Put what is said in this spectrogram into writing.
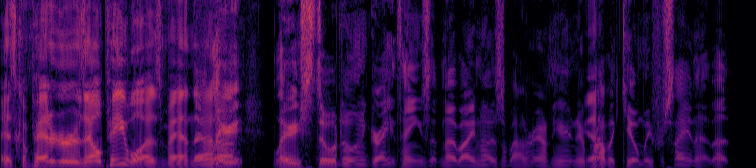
as competitor as LP was, man. That uh, Larry, Larry's still doing great things that nobody knows about around here, and they'll probably kill me for saying that. But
